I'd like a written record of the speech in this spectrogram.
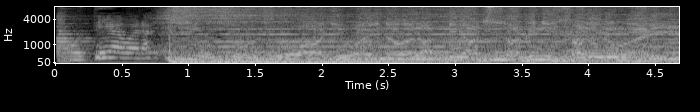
お手柔らか死の恐怖を味わいながら八つ咲きにされるがいい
